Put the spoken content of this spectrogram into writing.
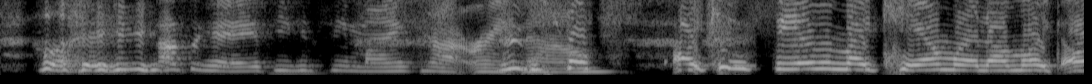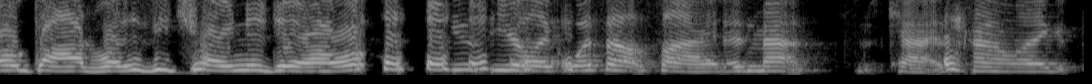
like That's okay. If you can see my cat right now. I can see him in my camera, and I'm like, "Oh God, what is he trying to do?" you- you're like, what's outside? And Matt's cat is kind of like,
